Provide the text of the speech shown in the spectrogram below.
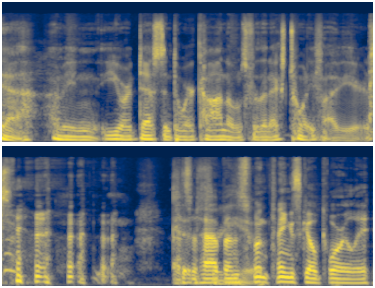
Yeah. I mean, you are destined to wear condoms for the next 25 years. that's Good what happens you. when things go poorly.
